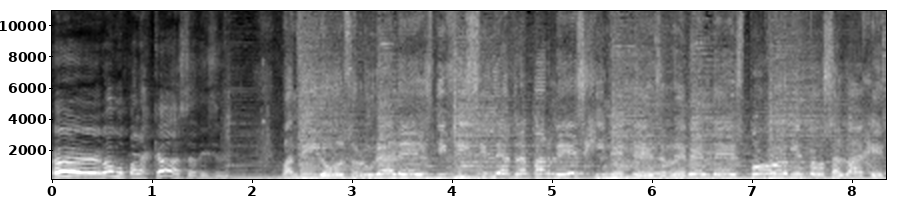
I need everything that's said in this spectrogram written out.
¡Eh, vamos para las casas dice Bandidos rurales, difícil de atraparles, jinetes rebeldes por vientos salvajes.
